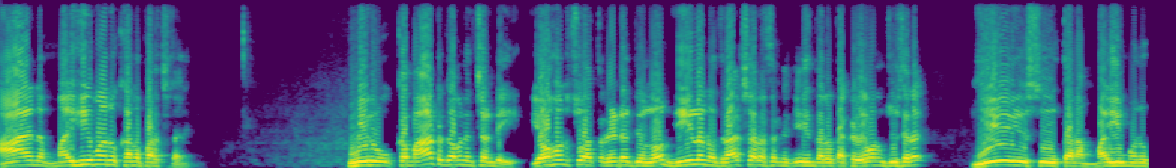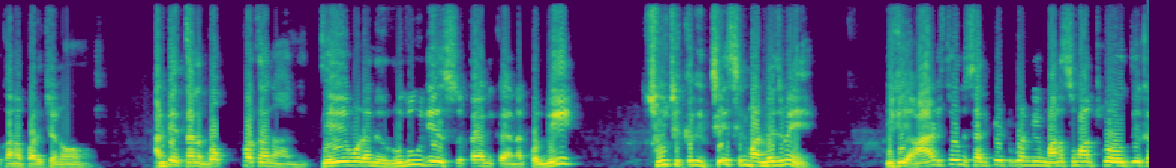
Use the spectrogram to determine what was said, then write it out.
ఆయన మహిమను కనపరచడానికి. మీరు ఒక మాట గమనించండి. యోహన్ సువార్త రెండోద్యంలో నీళ్ళను ద్రాక్షారసంగా చేసిన తర్వాత అక్కడ ఏమన్నా చూసారా యేసు తన మహిమను కనపరచను. అంటే తన గొప్పతనాన్ని దేవుడని రుజువు చేసుటానికి ఆయన కొన్ని సూచక్రియలు చేసిన నిజమే. ఇక ఆడితో సరిపెట్టుకోండి మనసు మార్చుకోవద్దు ఇక.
